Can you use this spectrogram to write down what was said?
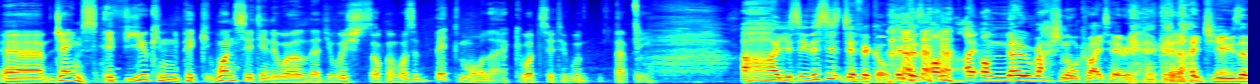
Uh, James, if you can pick one city in the world that you wish Stockholm was a bit more like, what city would that be? Ah, you see, this is difficult because on, I, on no rational criteria could yeah, I choose a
